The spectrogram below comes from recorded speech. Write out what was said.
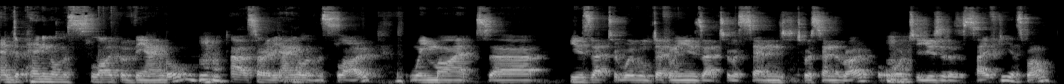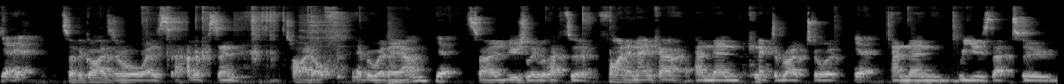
and depending on the slope of the angle, Mhm. uh, sorry, the angle of the slope, we might uh, use that to. We will definitely use that to ascend to ascend the rope, or Mhm. to use it as a safety as well. Yeah, yeah. So the guys are always 100% tied off everywhere they are. Yeah. So usually we'll have to find an anchor and then connect a rope to it. Yeah. And then we use that to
